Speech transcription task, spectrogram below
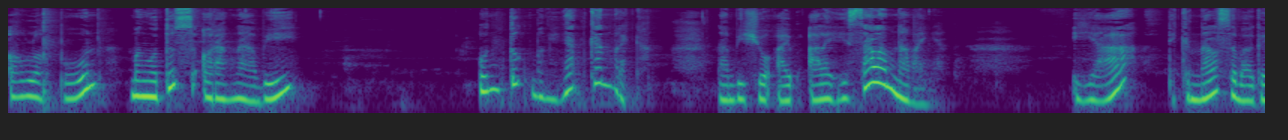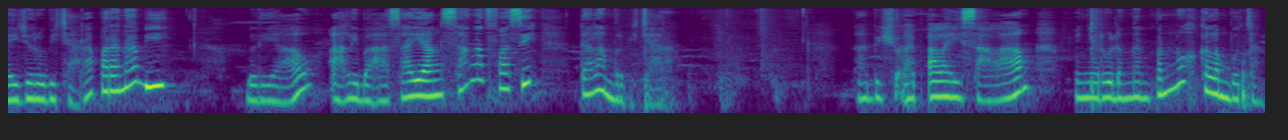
Allah pun mengutus seorang nabi untuk mengingatkan mereka. Nabi Shu'aib alaihi salam namanya. Ia dikenal sebagai juru bicara para nabi. Beliau ahli bahasa yang sangat fasih dalam berbicara. Nabi Shu'aib alaihi salam menyeru dengan penuh kelembutan.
